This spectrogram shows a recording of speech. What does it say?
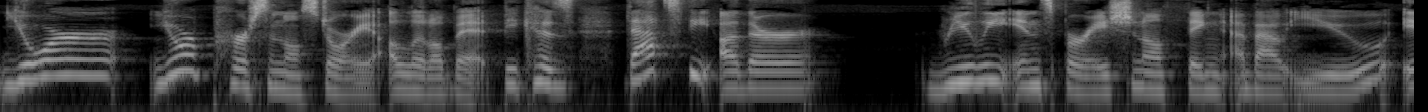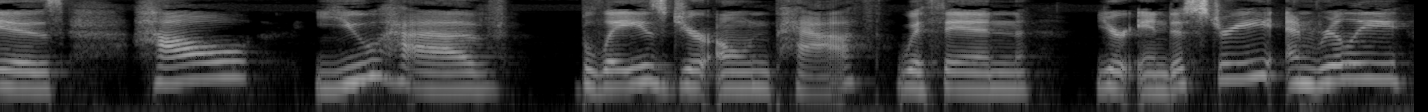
your your personal story a little bit because that's the other really inspirational thing about you is how you have blazed your own path within your industry and really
